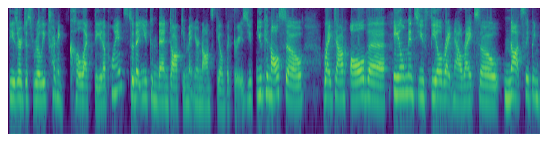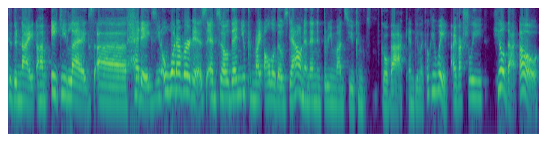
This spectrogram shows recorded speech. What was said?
these are just really trying to collect data points so that you can then document your non-scale victories. You, you can also write down all the ailments you feel right now right? So not sleeping through the night um, achy legs uh, headaches you know whatever it is. And so then you can write all of those down and then in three months you can go back and be like okay wait i've actually healed that. Oh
